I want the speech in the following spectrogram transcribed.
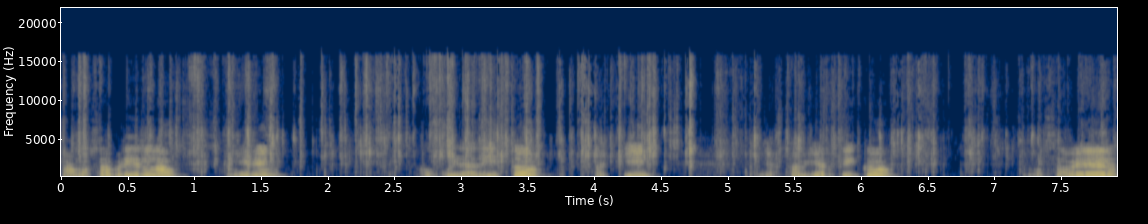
Vamos a abrirlo. Miren, con cuidadito. Aquí ya está abiertico. Vamos a ver.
